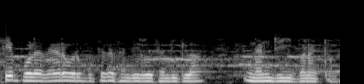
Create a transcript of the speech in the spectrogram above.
இதே போல் வேற ஒரு புத்தக சந்திப்பை சந்திக்கலாம். நன்றி வணக்கம்.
